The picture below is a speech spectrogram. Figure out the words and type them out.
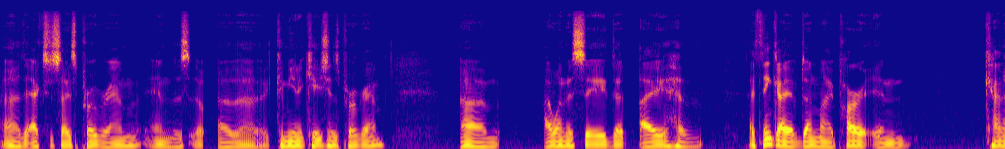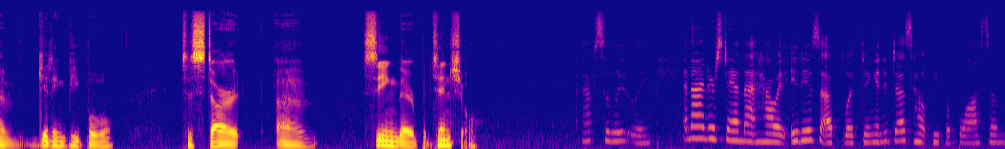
uh, the exercise program and this uh, uh, the communications program, um, I want to say that I have, I think I have done my part in kind of getting people to start uh, seeing their potential. Absolutely. And I understand that how it, it is uplifting and it does help people blossom.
